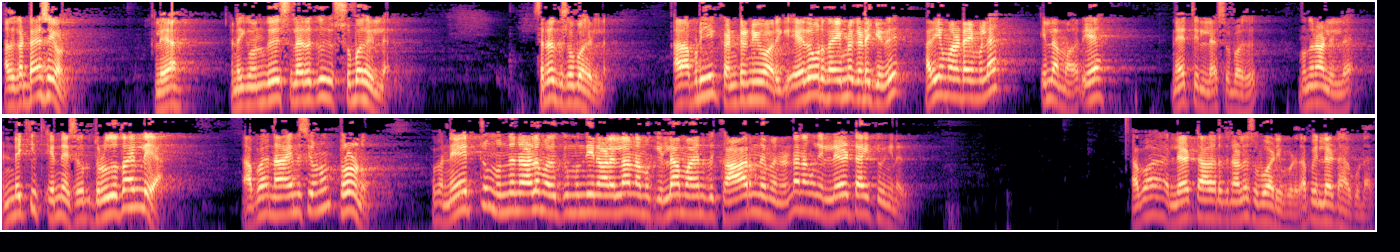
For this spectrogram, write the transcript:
அது கட்டாயம் செய்யணும். இல்லையா? இன்னைக்கு வந்து சிலருக்கு சுபகம் இல்லை. சிலருக்கு சுபகம் இல்லை. அது அப்படியே கண்டினியூவா இருக்கு. ஏதோ ஒரு டைம்ல கிடைக்குது. அதிகமான டைம்ல இல்லம்மா ஏ நேத்து இல்ல சுபகு. முந்த நாள் இல்ல. இன்னைக்கு என்ன தொழுதுதான் இல்லையா? அப்ப நான் என்ன செய்யணும்? தொழணும். அப்ப நேற்றும் முந்தின நாளும் அதுக்கு முந்தைய நாளெல்லாம் நமக்கு இல்லாம ஆனதுக்கு காரணம் என்னன்னா நான் கொஞ்சம் லேட் ஆகி தூங்கினது. அப்ப லேட் ஆகிறதுனால சுபாடிப்படுது அப்ப லேட் ஆகக்கூடாது?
